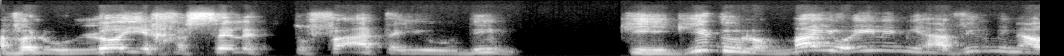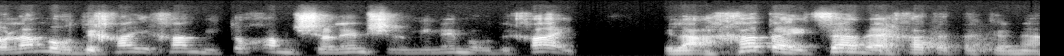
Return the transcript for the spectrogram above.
אבל הוא לא יחסל את תופעת היהודים. כי הגידו לו, מה יועיל אם יעביר מן העולם מרדכי אחד מתוך עם שלם של מיני מרדכי? אלא אחת העצה ואחת התקנה,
